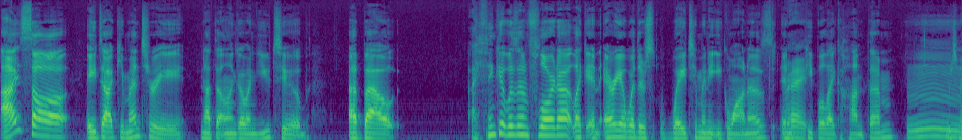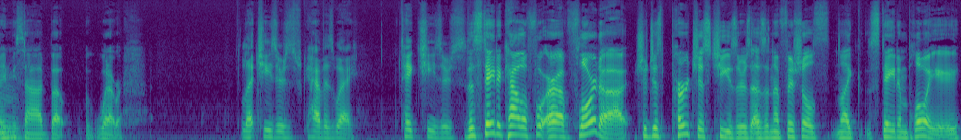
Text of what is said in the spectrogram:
I saw a documentary not that long ago on YouTube about, I think it was in Florida, like an area where there's way too many iguanas and Right. people like hunt them, which made me mm. sad, but whatever. Let Cheesers have his way. Take Cheesers. The state of California, or, uh, Florida, should just purchase Cheezers as an official like state employee.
